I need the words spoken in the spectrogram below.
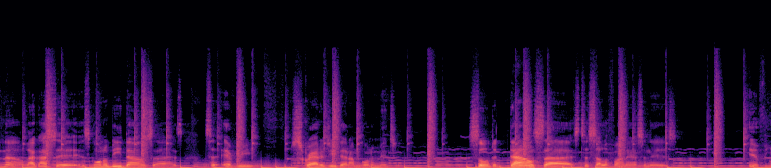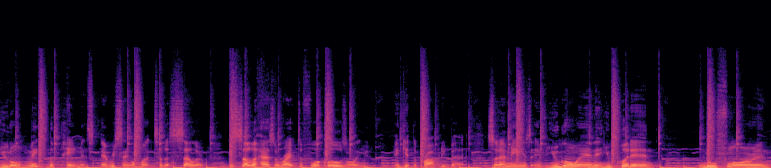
Now, like I said, it's going to be downsides to every strategy that I'm going to mention. So the downsides to seller financing is if you don't make the payments every single month to the seller, the seller has the right to foreclose on you and get the property back. So that means if you go in and you put in new flooring,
